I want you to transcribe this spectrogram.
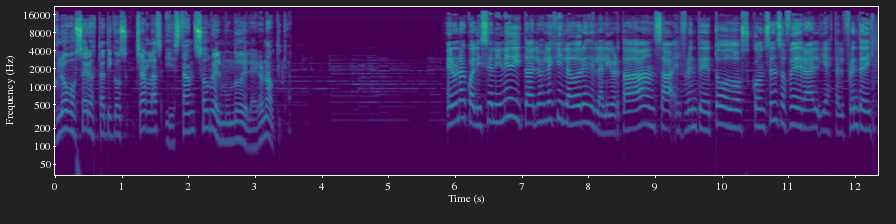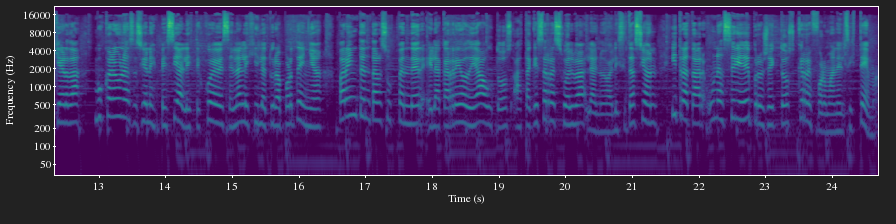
globos aerostáticos, charlas y stands sobre el mundo de la aeronáutica. En una coalición inédita, los legisladores de la Libertad Avanza, el Frente de Todos, Consenso Federal y hasta el Frente de Izquierda buscarán una sesión especial este jueves en la legislatura porteña para intentar suspender el acarreo de autos hasta que se resuelva la nueva licitación y tratar una serie de proyectos que reforman el sistema.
